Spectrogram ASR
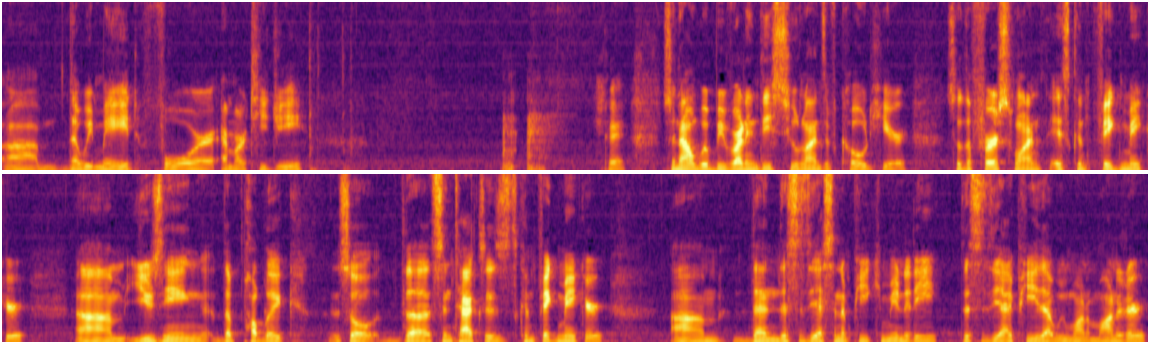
um, that we made for MRTG. okay, so now we'll be running these two lines of code here. So the first one is cfgmaker um, using the public. So the syntax is cfgmaker. Um, then this is the SNMP community. This is the IP that we want to monitor.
